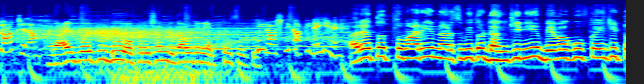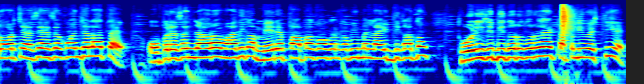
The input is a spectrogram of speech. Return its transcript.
Torch right way to do operation without electricity रोशनी काफ़ी नहीं है। अरे तो तुम्हारी नर्स भी तो ढंग की नहीं है। बेवकूफ़ कहीं की टॉर्च ऐसे ऐसे कौन चलाता है? ऑपरेशन जा रहा वहाँ दिखा मेरे पापा को अगर कभी मैं लाइट दिखाता हूँ थोड़ी सी भी इधर उधर जाए टपली बजती है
